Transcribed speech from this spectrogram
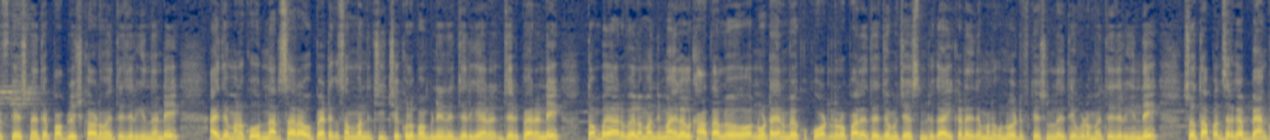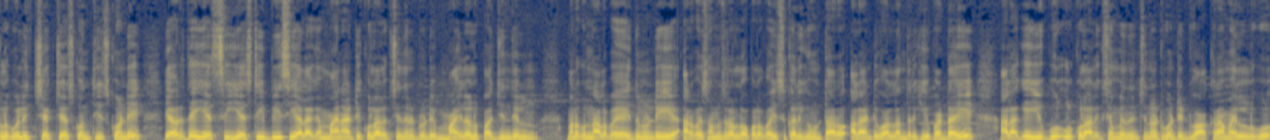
నోటిఫికేషన్ అయితే పబ్లిష్ కావడం అయితే జరిగిందండి. అయితే మనకు నర్సారావుపేటకు సంబంధించి చెక్కుల పంపిణీ అనేది జరిగారు జరిపారండి. తొంభై ఆరు వేల మంది మహిళల ఖాతాలో నూట ఎనభై ఒక్క కోట్ల రూపాయలు అయితే జమ చేసినట్టుగా ఇక్కడైతే మనకు నోటిఫికేషన్లు అయితే ఇవ్వడం అయితే జరిగింది. సో తప్పనిసరిగా బ్యాంకులకు వెళ్ళి చెక్ చేసుకొని తీసుకోండి. ఎవరైతే ఎస్సీ ఎస్టీ బీసీ అలాగే మైనార్టీ కులాలకు చెందినటువంటి మహిళలు పద్దెనిమిది మనకు నలభై ఐదు నుండి అరవై సంవత్సరాల లోపల వయసు కలిగి ఉంటారో అలాంటి వాళ్ళందరికీ పడ్డాయి. అలాగే ఈ కులాలకు సంబంధించినటువంటి డ్వాక్రా మహిళలు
